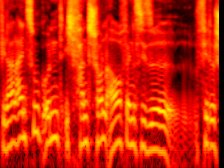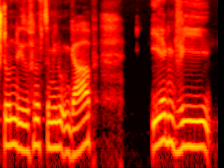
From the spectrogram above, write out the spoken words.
Finaleinzug. Und ich fand schon auch, wenn es diese Viertelstunde, diese 15 Minuten gab, irgendwie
